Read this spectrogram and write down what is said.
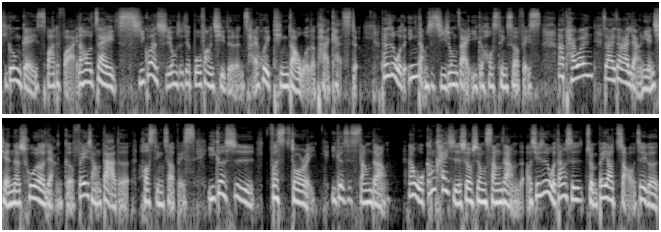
提供给 Spotify，然后在习惯使用这些播放器的人才会听到我的 Podcast。但是我的音档是集中在一个 Hosting Service。那台湾在大概两年前呢，出了两个非常大的 Hosting Service，一个是 First Story，一个是 Sundown。那我刚开始的时候是用 Sundown 的。其实我当时准备要找这个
